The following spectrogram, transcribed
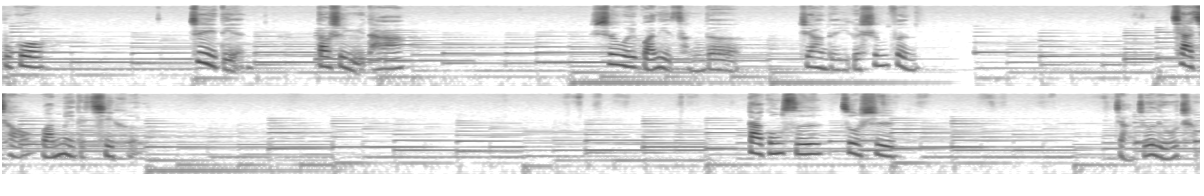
不过，这一点倒是与她身为管理层的这样的一个身份。恰巧完美的契合了。大公司做事讲究流程，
